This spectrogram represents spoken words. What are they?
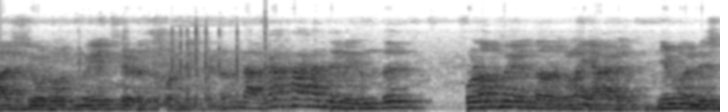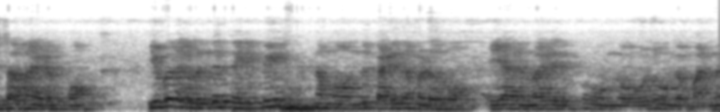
ஆட்சியோடு ஒரு முயற்சி எடுத்துக்கொண்டிருக்கின்றோம் இந்த அகரகாரத்தில் இருந்து புலம்பெயர்ந்தவர்கள்லாம் யார்? இவங்க லிஸ்டெல்லாம் எடுப்போம். இவர்களுக்கு திருப்பி நம்ம வந்து கடிதம் எழுதுவோம். ஐயா இந்த மாதிரி இருக்கும் உங்கள் ஊர் உங்கள் மண்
